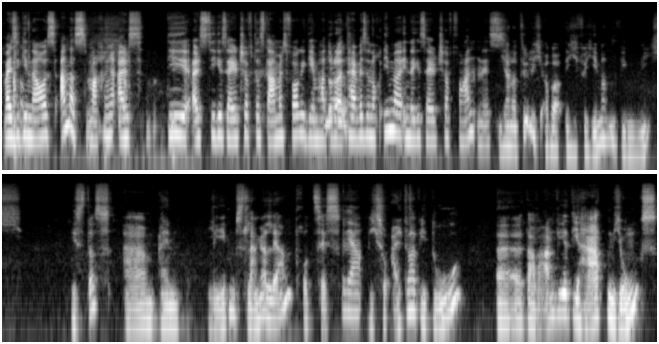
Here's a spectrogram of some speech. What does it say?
weil sie genau es anders machen, als die, als die Gesellschaft das damals vorgegeben hat oder Ja. teilweise noch immer in der Gesellschaft vorhanden ist. Ja, natürlich, aber für jemanden wie mich ist das ähm, ein lebenslanger Lernprozess. Ja, Wie ich so alt war wie du, äh, da waren wir die harten Jungs,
